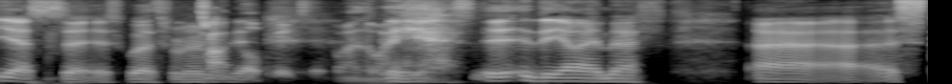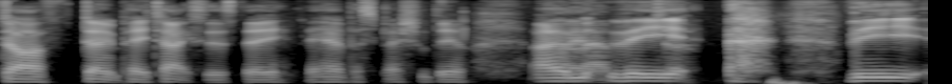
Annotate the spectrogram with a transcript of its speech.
yes, it's worth remembering. I'm not bitter, by the way. Yes, the IMF uh, staff don't pay taxes. They they have a special deal. Um, the the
